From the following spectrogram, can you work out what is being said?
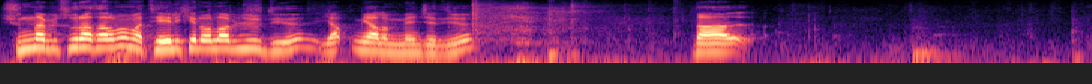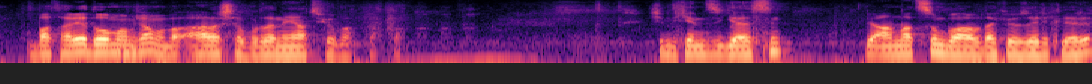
şununla bir tur atalım ama tehlikeli olabilir diyor. Yapmayalım bence diyor. Daha batarya dolmamış ama bak arkadaşlar burada ne yatıyor bak bak bak. bak. Şimdi kendisi gelsin bir anlatsın bu arabadaki özellikleri.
